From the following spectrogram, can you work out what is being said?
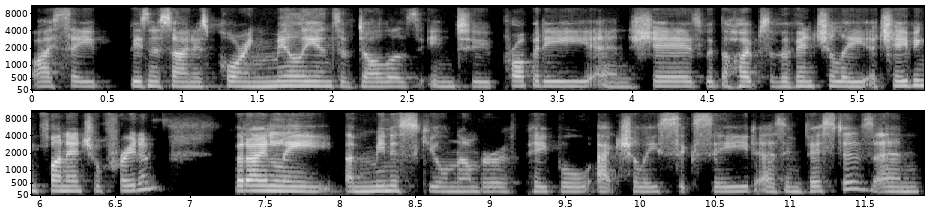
I see business owners pouring millions of dollars into property and shares with the hopes of eventually achieving financial freedom but only a minuscule number of people actually succeed as investors. And,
